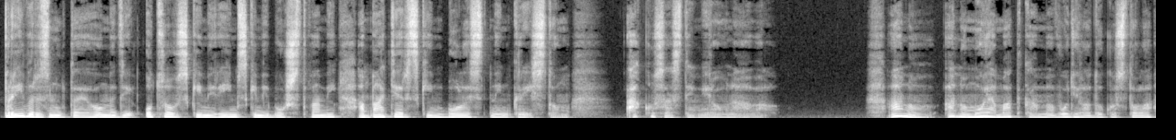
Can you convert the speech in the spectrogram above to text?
privrznutého medzi otcovskými rímskymi božstvami a materským bolestným Kristom. Ako sa s tým vyrovnával? Áno, áno, moja matka ma vodila do kostola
